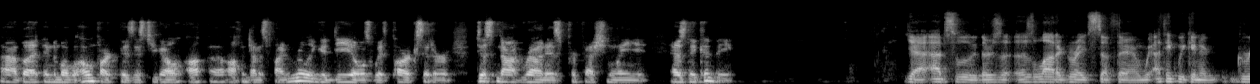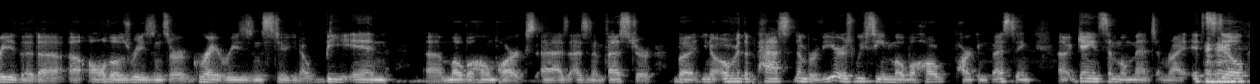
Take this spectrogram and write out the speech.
Uh, but in the mobile home park business, you can uh, oftentimes find really good deals with parks that are just not run as professionally as they could be. Yeah, absolutely. There's a, there's a lot of great stuff there, and we, I think we can agree that uh, uh, all those reasons are great reasons to you know be in uh, mobile home parks as, as an investor. But you know, over the past number of years, we've seen mobile home park investing uh, gain some momentum. Right? It's mm-hmm. still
